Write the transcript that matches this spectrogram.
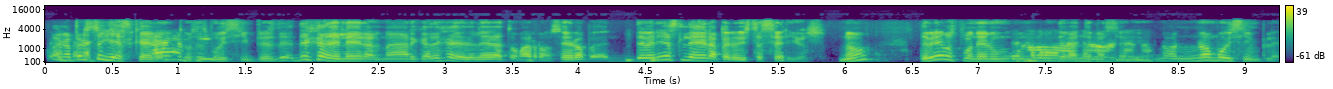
Bueno, pero esto ya es caer en ah, cosas muy simples. deja de leer al Marca, deja de leer a Tomás Roncero. Deberías leer a periodistas serios, ¿no? Deberíamos poner un, debate más serio. No, no, muy simple.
